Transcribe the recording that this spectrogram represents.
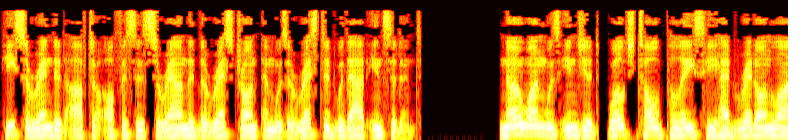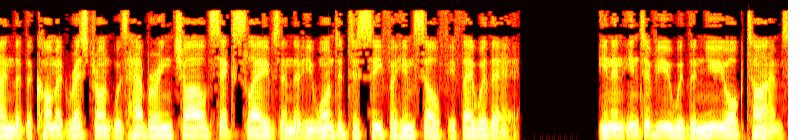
He surrendered after officers surrounded the restaurant and was arrested without incident. No one was injured. Welch told police he had read online that the Comet restaurant was harboring child sex slaves and that he wanted to see for himself if they were there. In an interview with The New York Times,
